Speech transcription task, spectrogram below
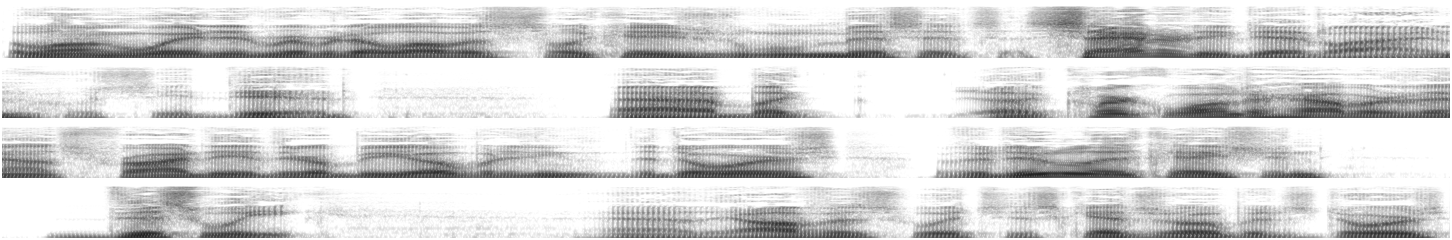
The long awaited Riverdale office location will miss its Saturday deadline, which it did. Uh, but uh, Clerk Wanda Halbert announced Friday there will be opening the doors of the new location this week. Uh, the office, which is scheduled to open its doors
